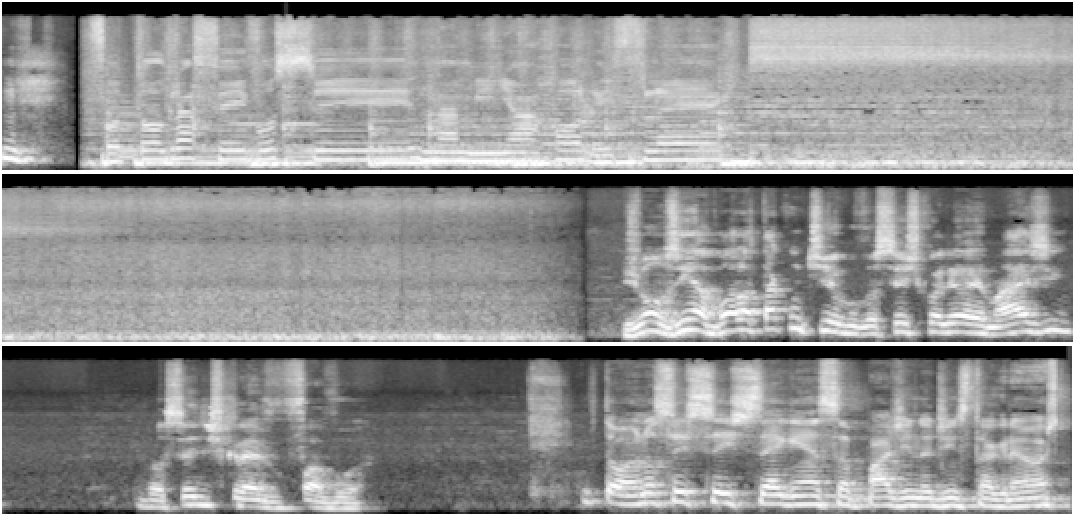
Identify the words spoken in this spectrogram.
Fotografei você na minha Rolleiflex. Joãozinho, a bola tá contigo. Você escolheu a imagem. Você descreve, por favor. Então, eu não sei se vocês seguem essa página de Instagram. Acho,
